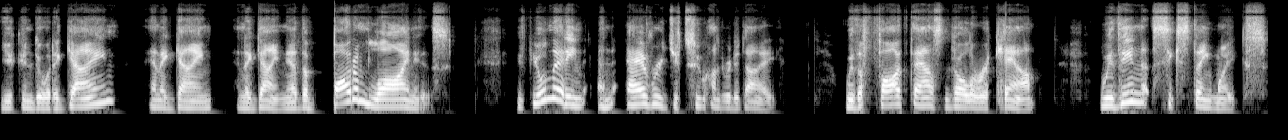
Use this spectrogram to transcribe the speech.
you can do it again and again and again. Now, the bottom line is, if you're netting an average of 200 a day with a $5,000 account, within 16 weeks,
